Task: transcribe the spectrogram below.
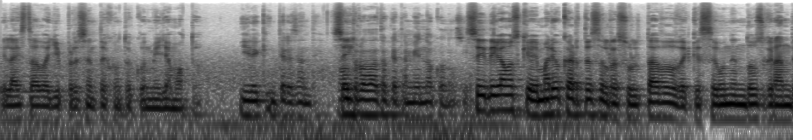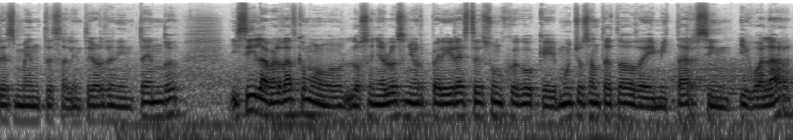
Él ha estado allí presente junto con Miyamoto. Mire qué interesante. Sí. Otro dato que también no conocía. Sí, digamos que Mario Kart es el resultado de que se unen dos grandes mentes al interior de Nintendo. Y sí, la verdad, como lo señaló el señor Pereira, este es un juego que muchos han tratado de imitar sin igualar.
